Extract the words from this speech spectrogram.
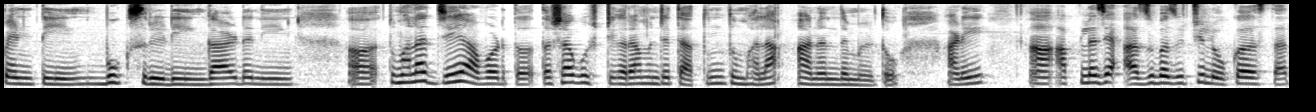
पेंटिंग बुक्स रीडिंग गार्डनिंग तुम्हाला जे आवडतं तशा गोष्टी करा म्हणजे त्यातून तुम्हाला आनंद मिळतो. आणि आपलं जे आजूबाजूची लोकं असतात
